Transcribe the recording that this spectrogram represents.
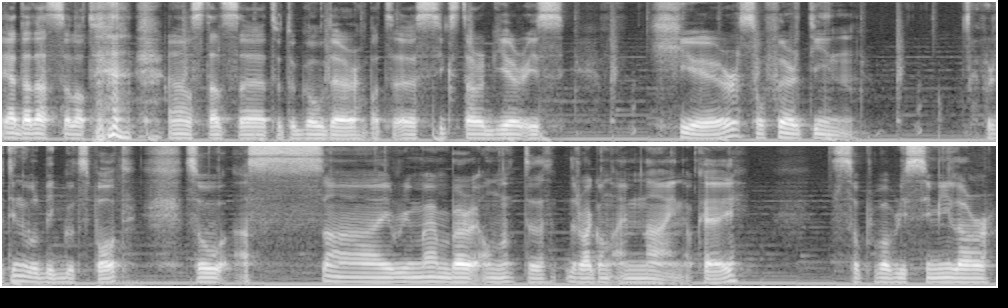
yeah that, that's a lot. Uh, starts uh, to, to go there. But uh, 6 star gear is here so 13 13 will be good spot so as I remember oh, on the dragon I'm 9, okay. So probably similar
